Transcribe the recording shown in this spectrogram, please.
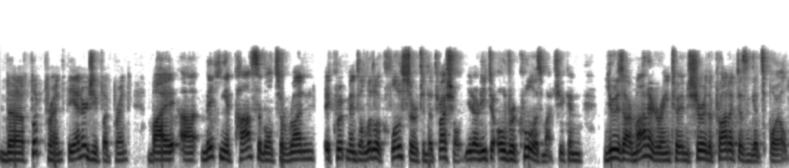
the footprint, the energy footprint, by uh, making it possible to run equipment a little closer to the threshold. You don't need to overcool as much. You can use our monitoring to ensure the product doesn't get spoiled.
